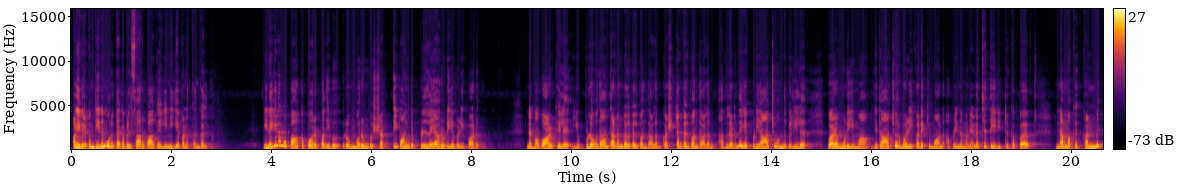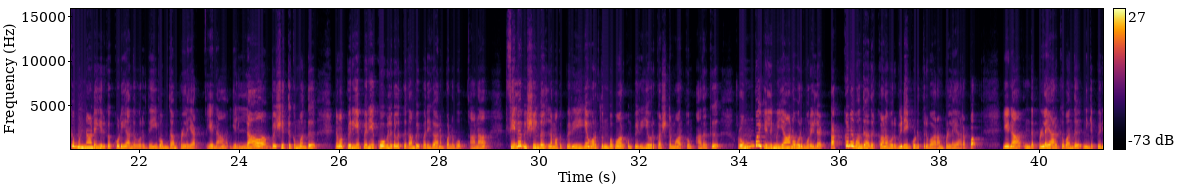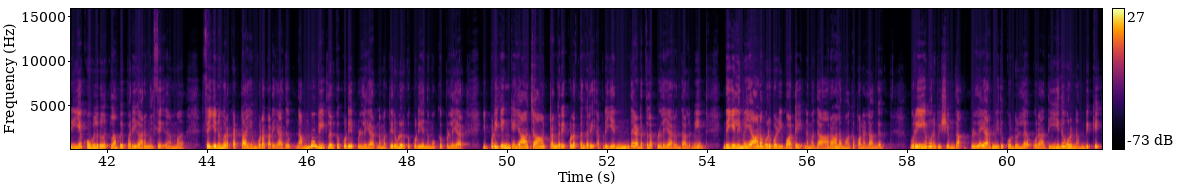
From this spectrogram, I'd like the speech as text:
அனைவருக்கும் தினம் ஒரு தகவல் சார்பாக இனிய வணக்கங்கள். இன்றைக்கி நம்ம பார்க்க போகிற பதிவு ரொம்ப ரொம்ப சக்தி வாய்ந்த பிள்ளையாருடைய வழிபாடு. நம்ம வாழ்க்கையில் எவ்வளவுதான் தடங்கல்கள் வந்தாலும் கஷ்டங்கள் வந்தாலும் அதிலிருந்து எப்படியாச்சும் அந்த வெளியில் வர முடியுமா? ஏதாச்சும் ஒரு வழி கிடைக்குமான்னு அப்படின்னு நம்ம நினச்சி தேடிட்டுருக்கப்ப நமக்கு கண்ணுக்கு முன்னாடி இருக்கக்கூடிய அந்த ஒரு தெய்வம் தான் பிள்ளையார். ஏன்னா எல்லா விஷயத்துக்கும் வந்து நம்ம பெரிய பெரிய கோவில்களுக்கு தான் போய் பரிகாரம் பண்ணுவோம். ஆனால் சில விஷயங்கள் நமக்கு பெரிய ஒரு துன்பமாக இருக்கும் பெரிய ஒரு கஷ்டமாக இருக்கும். அதற்கு ரொம்ப எளிமையான ஒரு முறையில் டக்குன்னு வந்து அதற்கான ஒரு விடை கொடுத்துருவாராம் பிள்ளையாரப்பா ஏன்னா இந்த பிள்ளையாருக்கு வந்து நீங்கள் பெரிய கோவில்களுக்கெல்லாம் போய் பரிகாரங்கள் செய் நம்ம செய்யணுங்கிற கட்டாயம் கூட கிடையாது. நம்ம வீட்டில் இருக்கக்கூடிய பிள்ளையார் நம்ம தெருவில் இருக்கக்கூடிய இந்த முக்கு பிள்ளையார் இப்படி எங்கேயாச்சும் ஆற்றங்கரை குளத்தங்கரை அப்படி எந்த இடத்துல பிள்ளையார் இருந்தாலுமே இந்த எளிமையான ஒரு வழிபாட்டை நம்ம தாராளமாக பண்ணலாங்க. ஒரே ஒரு விஷயம்தான் பிள்ளையார் மீது கொண்டுள்ள ஒரு அதீத ஒரு நம்பிக்கை.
